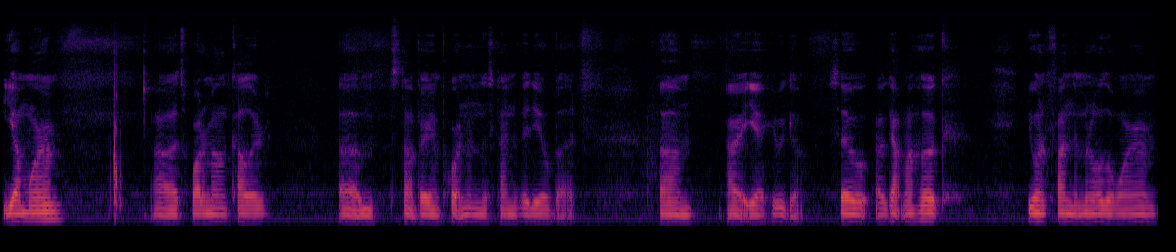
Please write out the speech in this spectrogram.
yum worm. Uh, it's watermelon colored. Um, it's not very important in this kind of video, but um, alright, yeah, here we go. So I've got my hook. You want to find the middle of the worm.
